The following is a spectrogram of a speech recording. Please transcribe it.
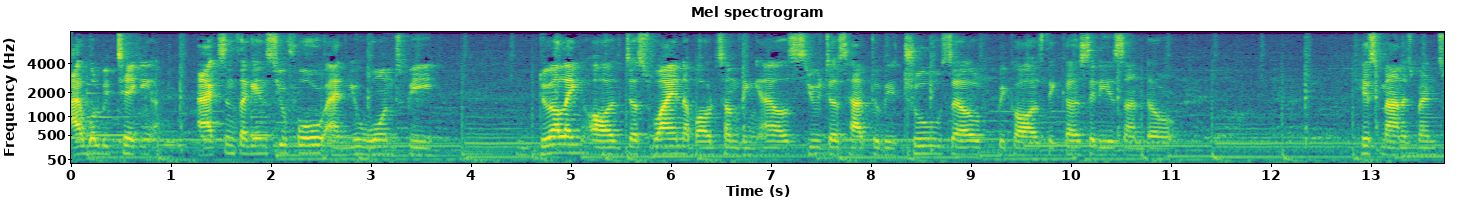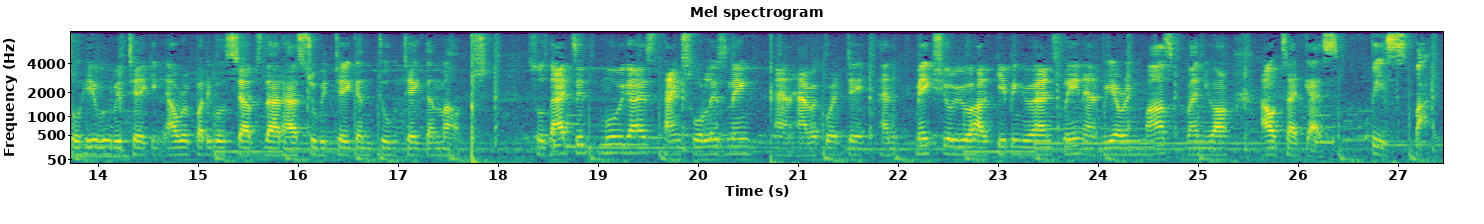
I will be taking actions against you four and you won't be dwelling or just whine about something else. You just have to be true self because the custody is under his management, so he will be taking every particular steps that has to be taken to take them out. So that's it, movie guys. Thanks for listening and have a great day. And make sure you are keeping your hands clean and wearing mask when you are outside, guys. Peace. Bye.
